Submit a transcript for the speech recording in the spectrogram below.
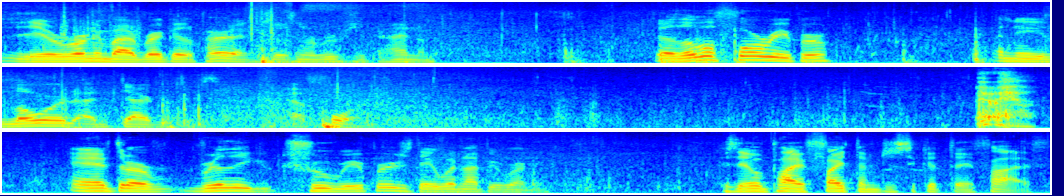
they were running by a regular paradigm, so there's no Reapers behind them. They're level 4 Reaper, and they lowered at Daggertooth, at 4. and if they're really true Reapers, they would not be running. Because they would probably fight them just to get their 5.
